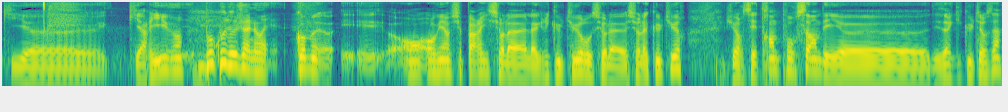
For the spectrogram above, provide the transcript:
qui, euh, qui arrivent. Beaucoup de jeunes, ouais. Comme euh, et- on, on revient sur Paris sur la- l'agriculture ou sur la, sur la culture. Je veux dire, C'est 30% des, euh, des agriculteurs ça,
